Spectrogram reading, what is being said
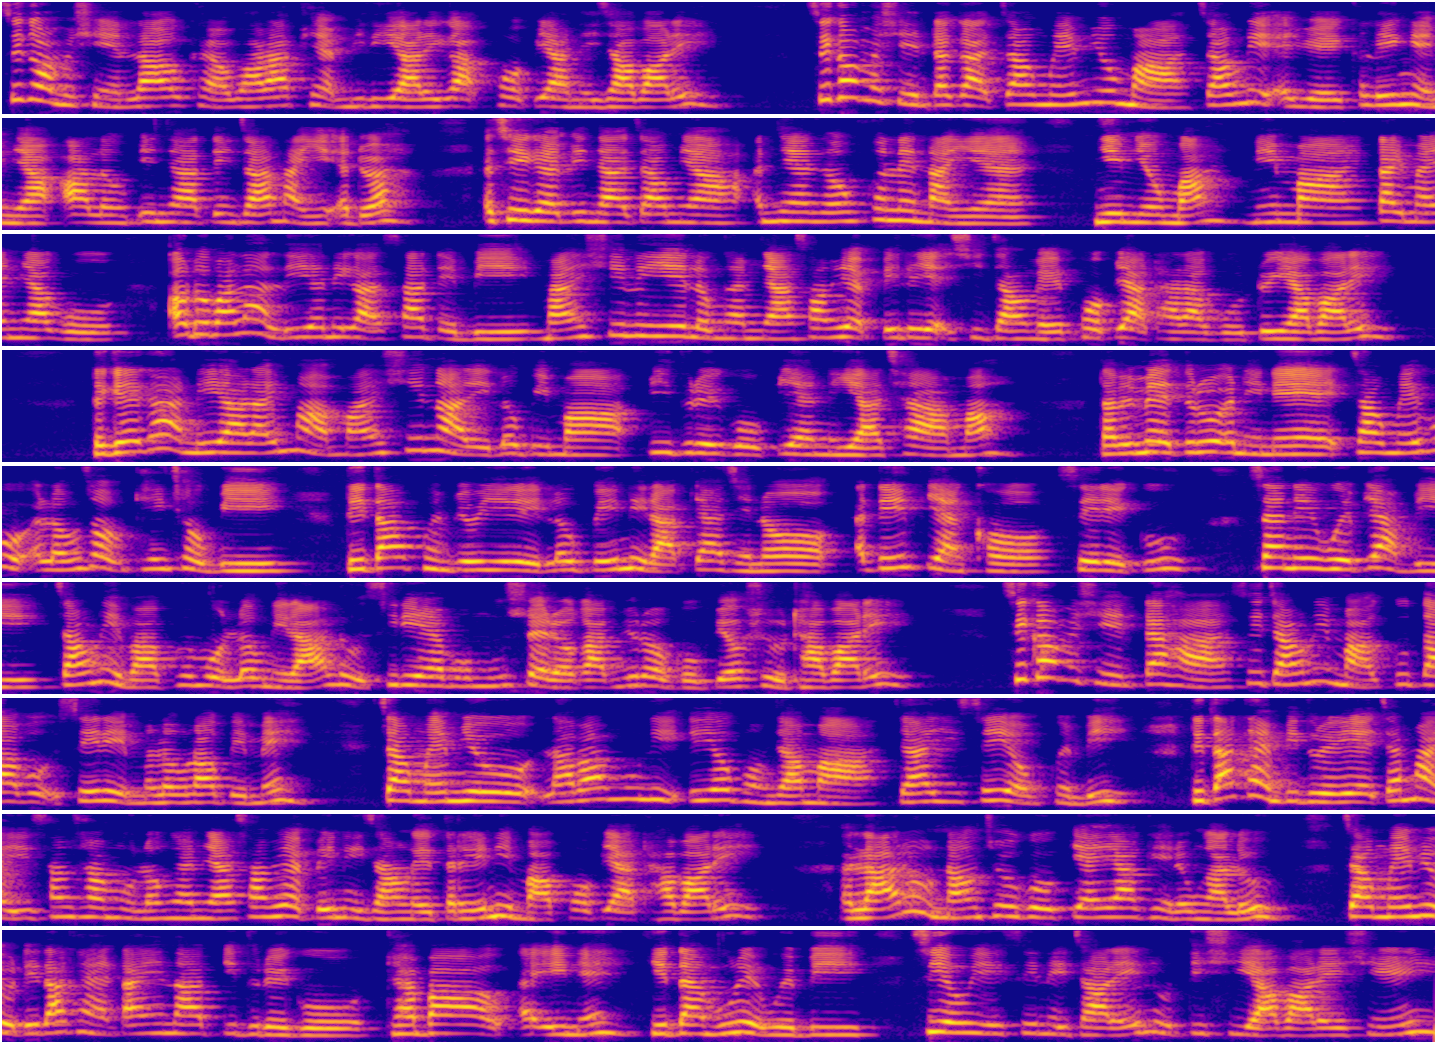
စစ်ကောင်မရှင်လက်အောက်ခံဝါဒဖြန့်မီဒီယာတွေကဖော်ပြနေကြပါတယ်။စစ်ကောင်မရှင်တပ်ကကြောင်မဲမျိုးမှာကျောင်းနေအရွယ်ကလေးငယ်များအလုံးပညာသင်ကြားနိုင်ရေးအတွက်အခြေခံပညာကျောင်းများအမြန်ဆုံးဖွင့်လှစ်နိုင်ရန်ညီမြုံမှာနေမိုင်းတိုက်မိုင်းများကိုအော်တိုဘာလ၄ရက်နေ့ကစတင်ပြီးမိုင်းရှင်းလင်းရေးလုပ်ငန်းများဆောင်ရွက်ပေးလျက်ရှိကြောင်းလည်းဖော်ပြထားတာကိုတွေ့ရပါတယ်။တကယ်ကနေရာတိုင်းမှာမိုင်းရှင်းတာတွေလုပ်ပြီးမှပြည်သူတွေကိုပြန်နေရာချရမှာ ဒါပေမဲ့သူတို့အနေနဲ့ကြောင်မဲကိုအလုံးစုံထိန်းချုပ်ပြီးဒေတာဖွံ့ဖြိုးရေးတွေလုပ်ပေးနေတာပြကျင်တော့အတင်းပြန်ခေါ်စေရီကူစံနေဝေပြပြီးကျောင်းတွေပါဖွင့်ဖို့လုပ်နေတာလို့စီရီယံဘုံမှုဆွဲတော်ကမြို့တော်ကိုပြောဆိုထားပါတယ်စစ်ကော်မရှင်တပ်ဟာစစ်ကြောင်းတွေမှာကုသဖို့ဆေးတွေမလုံလောက်ပေမဲ့ကြောင်မဲမျိုးလာဘမှုနိတရုတ်ပုံကြားမှာယာယီဆေးရုံဖွင့်ပြီးဒေသခံပြည်သူတွေရဲ့ကျန်းမာရေးစောင့်ရှောက်မှုလုပ်ငန်းများဆောင်ရွက်ပေးနေကြောင်းလည်းသတင်းတွေမှာဖော်ပြထားပါတယ် အလားတူနောင်ချိုကိုပြန်ရခဲ့တော့ငါလို့ကြောင်မဲမျိုးဒေသခံတိုင်းရင်းသားပြည်သူတွေကိုဓာတ်ပေါက်အိမ်နဲ့ရေတံဘူးတွေဝေပြီးစီယုံရေးဆင်းနေကြတယ်လို့သိရှိရပါတယ်ရှင်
